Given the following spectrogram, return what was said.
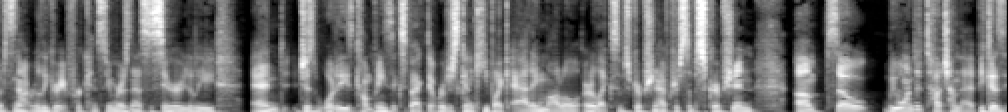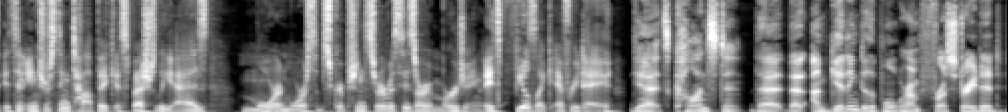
but it's not really great for consumers necessarily. And just what do these companies expect that we're just going to keep like adding model or like subscription after subscription? Um, so we wanted to touch on that because it's an interesting topic, especially as more and more subscription services are emerging. It feels like every day. Yeah, it's constant that that I'm getting to the point where I'm frustrated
